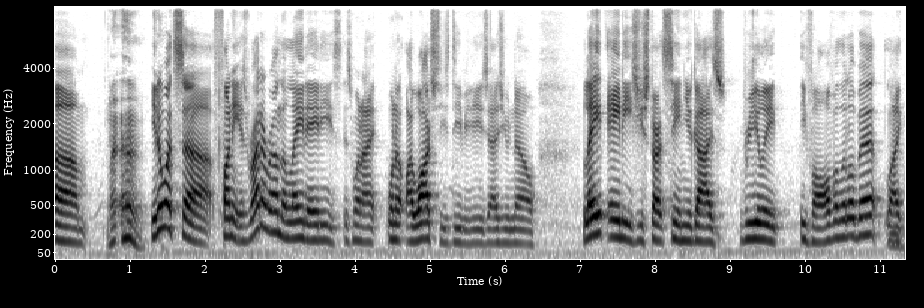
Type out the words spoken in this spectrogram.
Um, you know what's uh, funny is right around the late '80s is when I when I watch these DVDs, as you know, late '80s you start seeing you guys really evolve a little bit. Like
